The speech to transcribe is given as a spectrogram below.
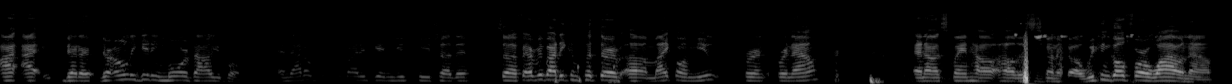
I, I that are they're only getting more valuable. And that'll be everybody's getting used to each other. So if everybody can put their uh, mic on mute for for now, and I'll explain how, how this is gonna go. We can go for a while now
